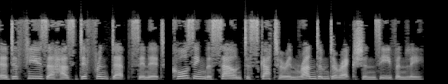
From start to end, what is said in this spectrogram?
A diffuser has different depths in it, causing the sound to scatter in random directions evenly.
